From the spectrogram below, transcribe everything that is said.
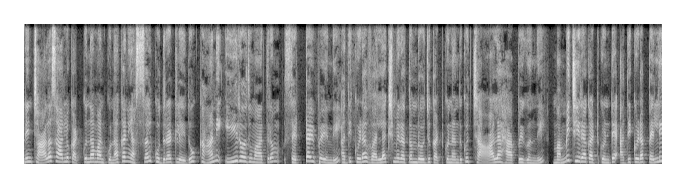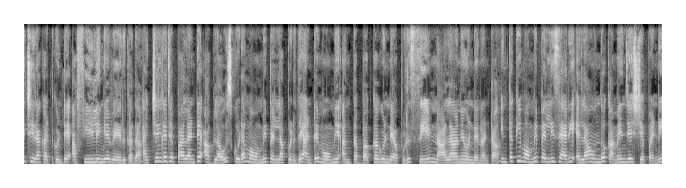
నేను చాలా సార్లు కట్టుకుందాం అనుకున్నా కానీ అస్సలు కుదరట్లేదు. కానీ ఈ రోజు మాత్రం సెట్ అయిపోయింది. అది కూడా వరలక్ష్మి రథం రోజు కట్టుకున్నందుకు చాలా హ్యాపీగా ఉంది. మమ్మీ చీర కట్టుకుంటే అది కూడా పెళ్ళి చీర కట్టుకుంటే ఆ ఫీలింగే వేరు కదా. యాక్చువల్గా చెప్పాలంటే ఆ బ్లౌజ్ కూడా మా మమ్మీ పెళ్ళప్పుడుదే. అంటే మా మమ్మీ అంత బక్కగుండే అప్పుడు సేమ్ నాలానే ఉండేనంట. ఇంతకీ మమ్మీ పెళ్ళి శారీ ఎలా ఉందో కమెంట్ చేసి చెప్పండి.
